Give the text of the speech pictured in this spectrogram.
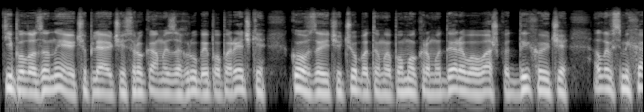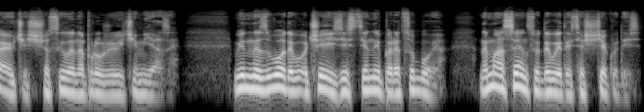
Тіпало за нею, чіпляючись руками за грубі поперечки, ковзаючи чоботами по мокрому дереву, важко дихаючи, але всміхаючись, щосили напружуючи м'язи. Він не зводив очей зі стіни перед собою. Нема сенсу дивитися ще кудись.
